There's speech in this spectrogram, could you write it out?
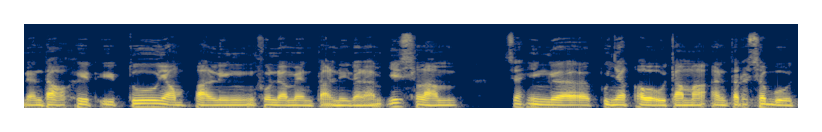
Dan tauhid itu yang paling fundamental di dalam Islam sehingga punya keutamaan tersebut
